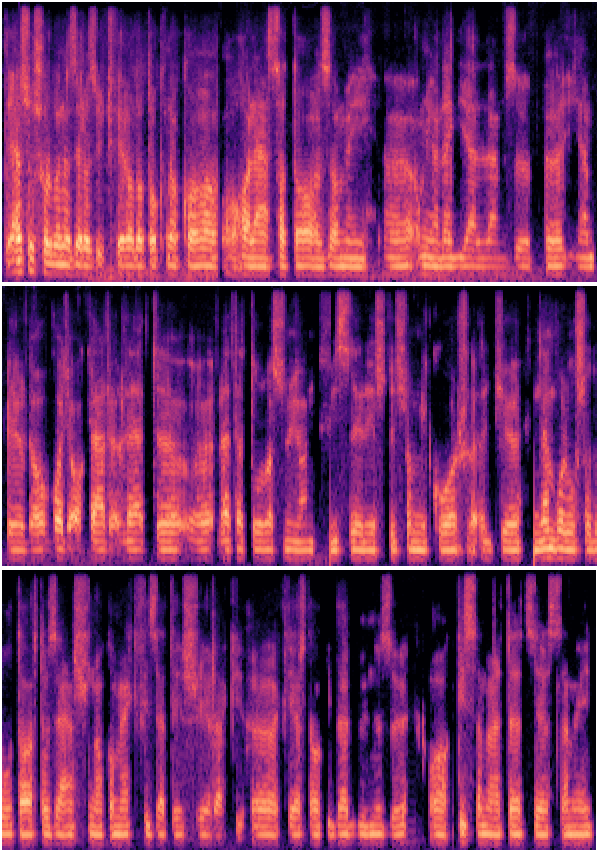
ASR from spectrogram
Elsősorban azért az ügyféladatoknak a, a halászata az, ami, ami a legjellemzőbb ilyen példa, vagy akár lehet, lehetett olvasni olyan visszaélést is, amikor egy nem valósodó tartozásnak a megfizetésére kérte a kiberbűnöző a kiszemelte célszemélyt,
